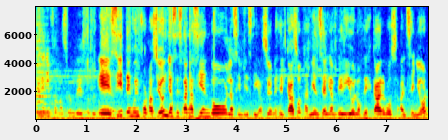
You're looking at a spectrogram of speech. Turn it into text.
¿Tienen información de estos Eh, sí, tengo información, ya se están haciendo las investigaciones del caso, también se le han pedido los descargos al señor,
